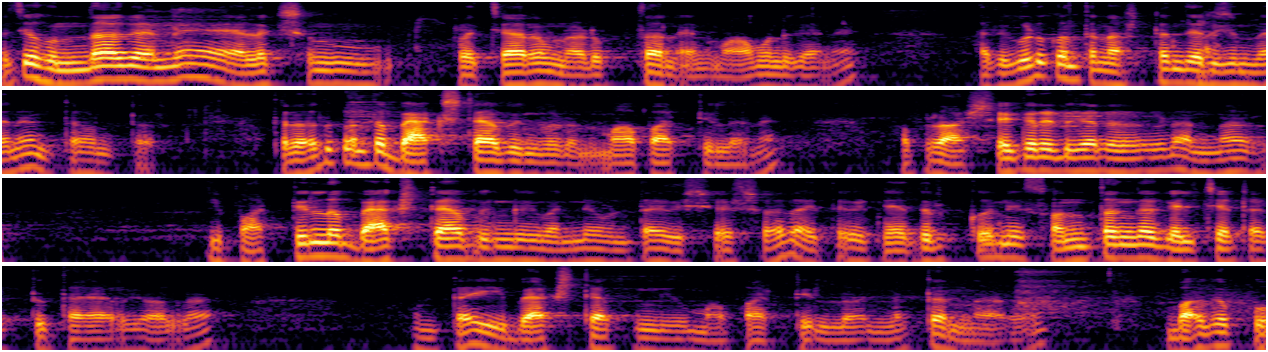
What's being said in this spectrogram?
వచ్చి హుందాగానే ఎలక్షన్ ప్రచారం నడుపుతా నేను మామూలుగానే. అది కూడా కొంత నష్టం జరిగిందని అంటూ ఉంటారు. తర్వాత కొంత బ్యాక్ స్టాబింగ్ కూడా ఉంది మా పార్టీలోనే. అప్పుడు రాజశేఖర రెడ్డి గారు కూడా అన్నారు ఈ పార్టీల్లో బ్యాక్ స్టాబింగ్ ఇవన్నీ ఉంటాయి విశ్వేశ్వర్ అయితే వీటిని ఎదుర్కొని సొంతంగా గెలిచేటట్టు తయారు కావాలా? ఉంటాయి ఈ బ్యాక్ స్టాపింగ్ మా పార్టీల్లో అన్నట్టు అన్నారు. బాగా పో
